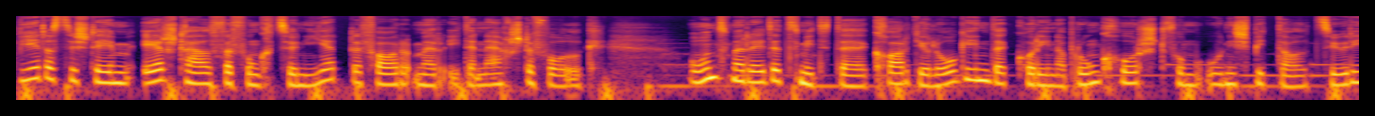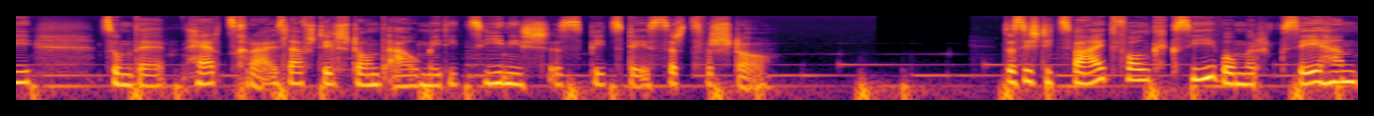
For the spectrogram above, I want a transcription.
Wie das System Ersthelfer funktioniert, erfahren wir in der nächsten Folge. Und wir reden mit der Kardiologin der Corinna Brunkhorst vom Unispital Zürich, um den Herz-Kreislauf-Stillstand auch medizinisch ein bisschen besser zu verstehen. Das ist die zweite Folge, wo wir gesehen haben,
